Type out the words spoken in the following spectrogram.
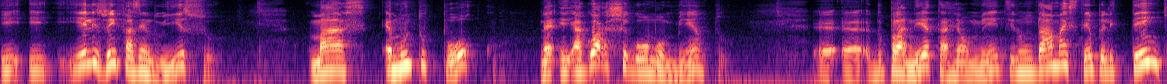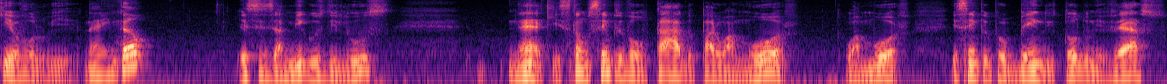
E, e, e, eles vêm fazendo isso, mas é muito pouco, né? E agora chegou o momento é, é, do planeta realmente não dá mais tempo, ele tem que evoluir. Né? Então, esses amigos de luz, né, que estão sempre voltados para o amor, o amor, e sempre para o bem de todo o universo,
